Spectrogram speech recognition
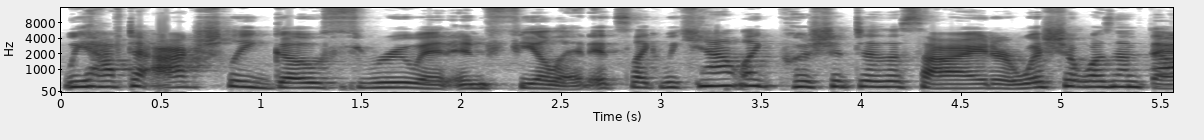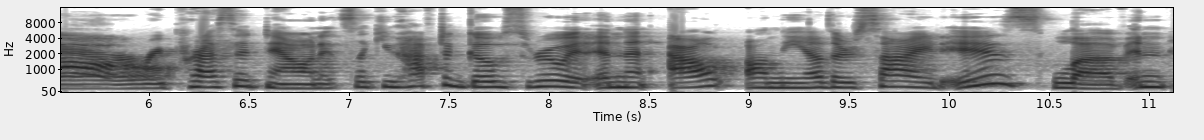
we have to actually go through it and feel it. It's like we can't like push it to the side or wish it wasn't there or repress it down. It's like you have to go through it and then out on the other side is love. And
